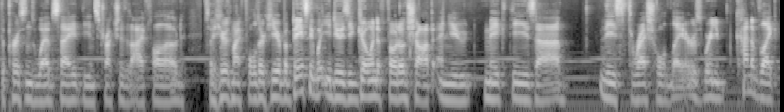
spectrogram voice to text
the person's website, the instructions that I followed. So here's my folder here, but basically what you do is you go into Photoshop and you make these, uh, these threshold layers where you kind of like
